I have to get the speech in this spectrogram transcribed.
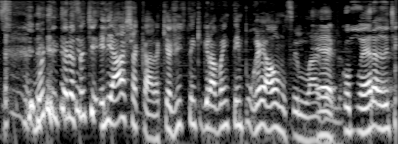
Muito interessante. Ele acha, cara, que a gente tem que gravar em tempo real no celular, É, velho. como era antigamente,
